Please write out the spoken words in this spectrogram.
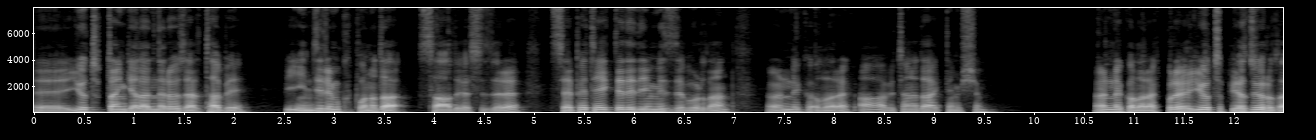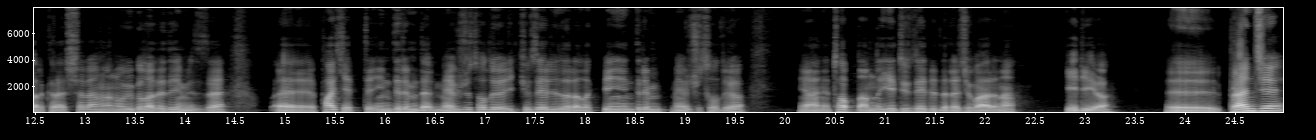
Ee, YouTube'dan gelenlere özel tabi bir indirim kuponu da sağlıyor sizlere. Sepete ekle dediğimizde buradan örnek olarak aa bir tane daha eklemişim. Örnek olarak buraya YouTube yazıyoruz arkadaşlar. Hemen uygula dediğimizde e, pakette indirim de mevcut oluyor. 250 liralık bir indirim mevcut oluyor. Yani toplamda 750 lira civarına geliyor. Ee, bence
